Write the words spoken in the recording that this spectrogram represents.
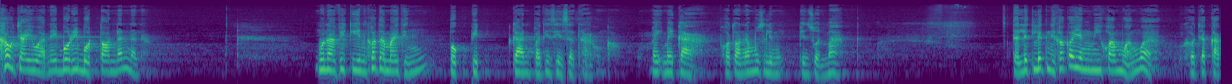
เข้าใจว่าในบริบทตอนนั้นน่ะนะมุนาฟิกีนเขาทำไมถึงปกปิดการปฏิเสธศรัทธาของเขา ไม่ไม่กล้าพอตอนนั้นมุสลิมเป็นส่วนมาก แต่ลึกๆนี่เขาก็ยังมีความหวังว่า เขาจะกลับ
